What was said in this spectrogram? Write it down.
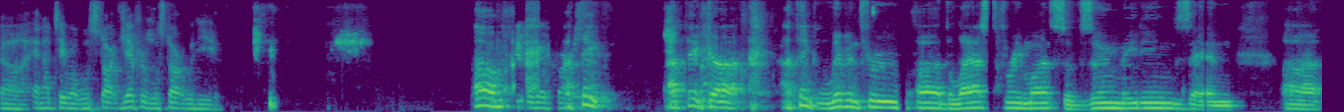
Uh, and I'll tell you what, we'll start, Jeffrey, we'll start with you. Um, I think I think uh, I think living through uh, the last three months of Zoom meetings and uh,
